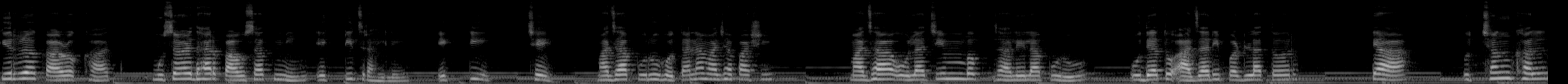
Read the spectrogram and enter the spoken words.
किर्र काळोखात मुसळधार पावसात मी एकटीच राहिले. एकटी? छे. माझा पुरू होता ना माझ्यापाशी माझा ओलाचिंब झालेला पुरू उद्या तो आजारी पडला तर? त्या उच्छंखल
